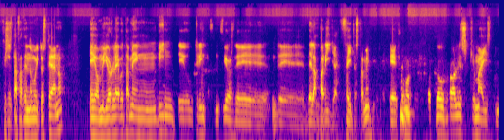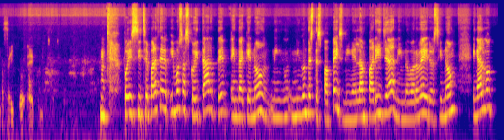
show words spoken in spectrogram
que se está facendo moito este ano, e ao mellor levo tamén 20 ou 30 funcións de, de, de lamparilla feitas tamén. Que son os, os dous roles que máis teño feito eh, e mm. Pois, se che parece, imos a escoitarte, enda que non ningún, ningún destes papéis, nin en Lamparilla, nin no Barbeiro, sino en algo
